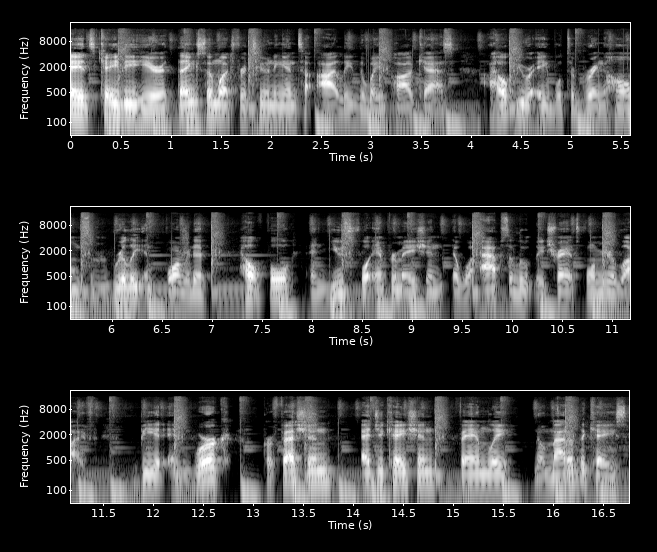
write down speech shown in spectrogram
Hey, it's KD here. Thanks so much for tuning in to I Lead the Way podcast. I hope you were able to bring home some really informative, helpful, and useful information that will absolutely transform your life, be it in work, profession, education, family, no matter the case,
